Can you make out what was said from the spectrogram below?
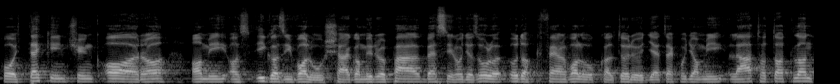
hogy tekintsünk arra, ami az igazi valóság, amiről Pál beszél, hogy az odakfel valókkal törődjetek, hogy ami láthatatlan,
